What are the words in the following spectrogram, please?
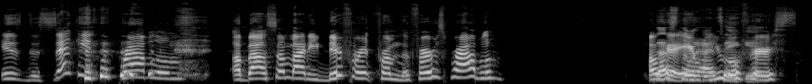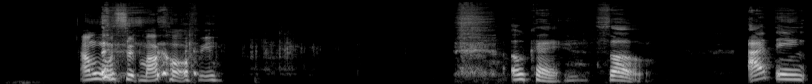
is the second problem about somebody different from the first problem? Okay, Amber, you go it. first. I'm gonna sip my coffee. Okay, so I think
